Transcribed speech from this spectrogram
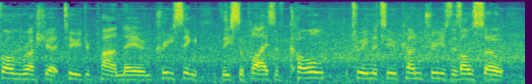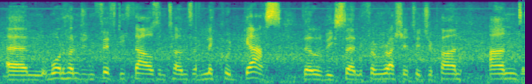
from Russia to Japan. They are increasing the supplies of coal between the two countries. There's also um, 150,000 tonnes of liquid gas that will be sent from Russia to Japan, and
